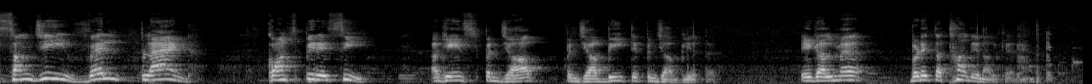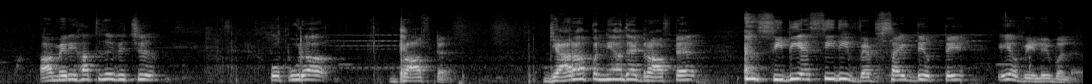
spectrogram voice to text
ਸਮਝੀ ਵੈਲ ਪਲਾਨਡ conspiracy against Punjab Punjabi ਤੇ ਪੰਜਾਬੀਅਤ ਹੈ। ਇਹ ਗੱਲ ਮੈਂ ਬੜੇ ਤੱਥਾਂ ਦੇ ਨਾਲ ਕਹਿ ਰਿਹਾ ਆ ਮੇਰੇ ਹੱਥ ਦੇ ਵਿੱਚ ਉਹ ਪੂਰਾ ਡਰਾਫਟ ਹੈ। 11 ਪੰਨਿਆਂ ਦਾ ਡਰਾਫਟ ਹੈ। CBSE ਦੀ ਵੈਬਸਾਈਟ ਦੇ ਉੱਤੇ ਇਹ ਅਵੇਲੇਬਲ ਹੈ।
